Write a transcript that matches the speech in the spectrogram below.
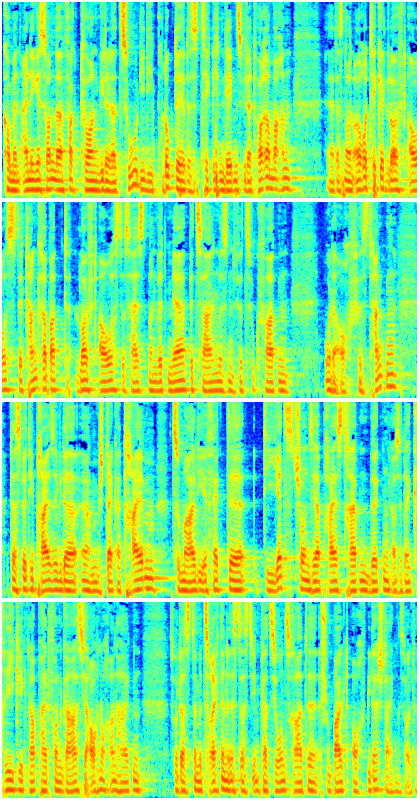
kommen einige Sonderfaktoren wieder dazu, die die Produkte des täglichen Lebens wieder teurer machen. Äh, das 9-Euro-Ticket läuft aus, der Tankrabatt läuft aus. Das heißt, man wird mehr bezahlen müssen für Zugfahrten oder auch fürs Tanken. Das wird die Preise wieder ähm, stärker treiben, zumal die Effekte, die jetzt schon sehr preistreibend wirken, also der Krieg, die Knappheit von Gas ja auch noch anhalten, sodass damit zu rechnen ist, dass die Inflationsrate schon bald auch wieder steigen sollte.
